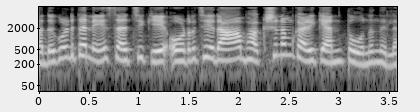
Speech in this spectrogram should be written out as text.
അതുകൊണ്ട് തന്നെ സച്ചിക്ക് ഓർഡർ ചെയ്ത ആ ഭക്ഷണം കഴിക്കാൻ തോന്നുന്നില്ല.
